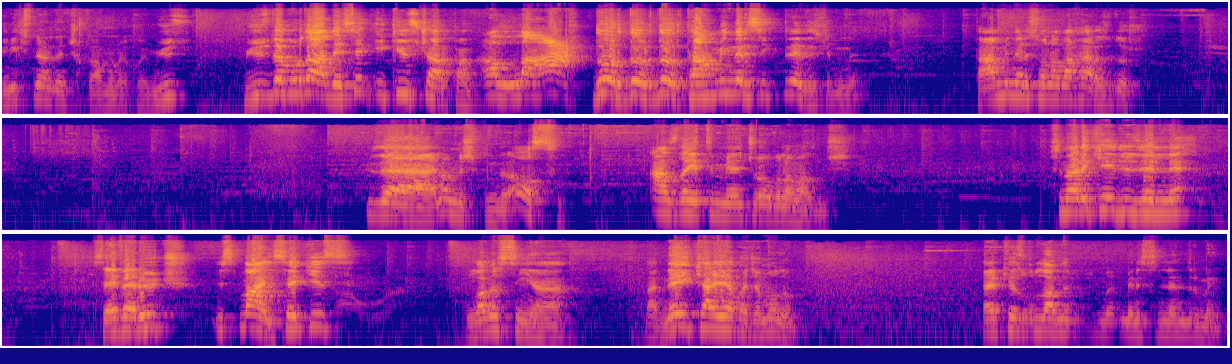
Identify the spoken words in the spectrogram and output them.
1000x nereden çıktı amına koyayım? 100 100 de burada desek 200 çarpan. Allah! Dur dur dur. Tahminleri siktir edin şimdi. Tahminleri sona bakarız dur. Güzel 13 bin lira olsun. Az da yetinmeyen çoğu bulamazmış. Çınar 2750 Sefer 3 İsmail 8 Kullanırsın ya. Lan ne hikaye yapacağım oğlum. Herkes kullandı beni sinirlendirmeyin.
